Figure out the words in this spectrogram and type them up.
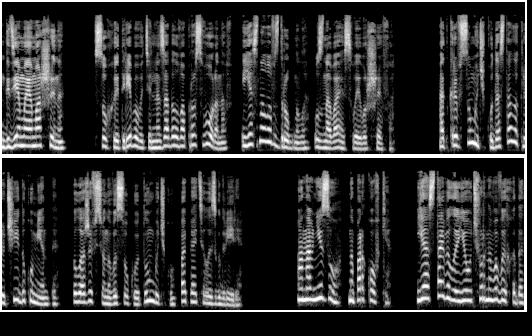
«Где моя машина?» Сухо и требовательно задал вопрос Воронов, и я снова вздрогнула, узнавая своего шефа. Открыв сумочку, достала ключи и документы, положив все на высокую тумбочку, попятилась к двери. «Она внизу, на парковке. Я оставила ее у черного выхода,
